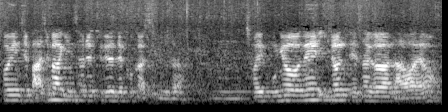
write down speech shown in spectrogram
저희 이제 마지막 인사를 드려야 될 것 같습니다. 음, 저희 공연에 이런 대사가 나와요.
